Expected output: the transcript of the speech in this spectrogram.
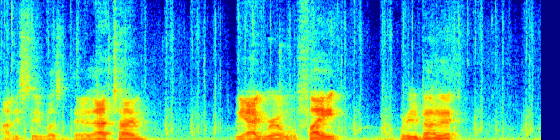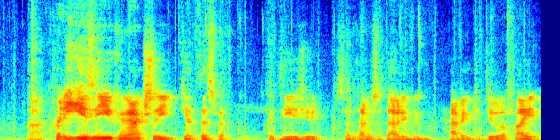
obviously, it wasn't there that time. We aggro, we'll fight. Not worried about it. Uh, pretty easy. You can actually get this with get these you sometimes without even having to do a fight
